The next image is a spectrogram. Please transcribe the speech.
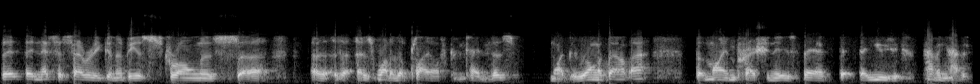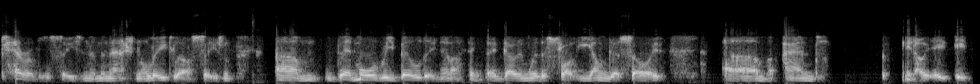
that they're necessarily going to be as strong as, uh, as one of the playoff contenders. Might be wrong about that, but my impression is they're they're usually having had a terrible season in the National League last season. Um, they're more rebuilding, and I think they're going with a slightly younger side. Um, and you know, it, it,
